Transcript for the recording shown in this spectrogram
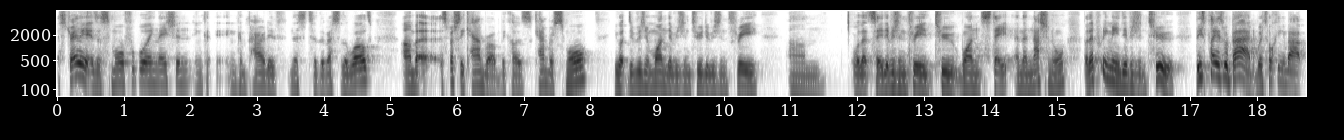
Australia is a small footballing nation in in comparativeness to the rest of the world, um, but especially Canberra because Canberra's small. you've got Division One, Division Two, Division Three. Um, well, let's say Division Three, Two, One state, and then national. But they're putting me in Division Two. These players were bad. We're talking about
